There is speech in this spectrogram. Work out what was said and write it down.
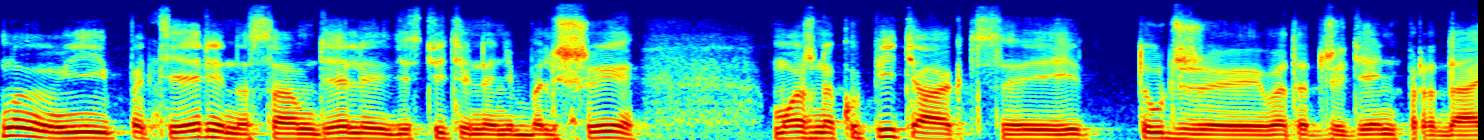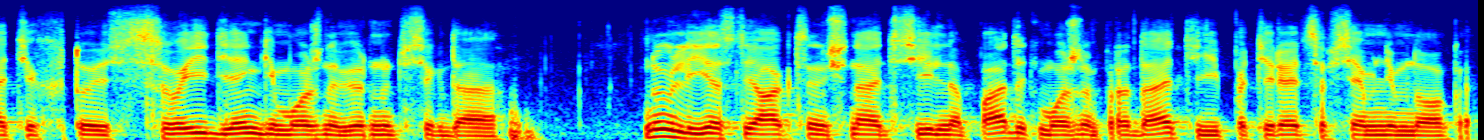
Ну и потери на самом деле действительно небольшие. Можно купить акции и тут же в этот же день продать их. То есть свои деньги можно вернуть всегда. Ну или если акции начинают сильно падать, можно продать и потерять совсем немного.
